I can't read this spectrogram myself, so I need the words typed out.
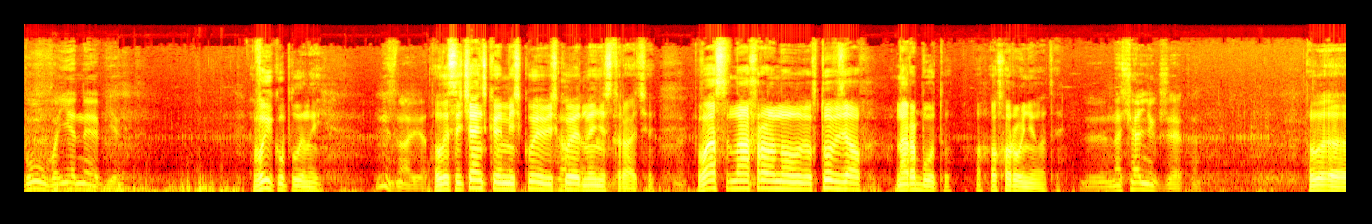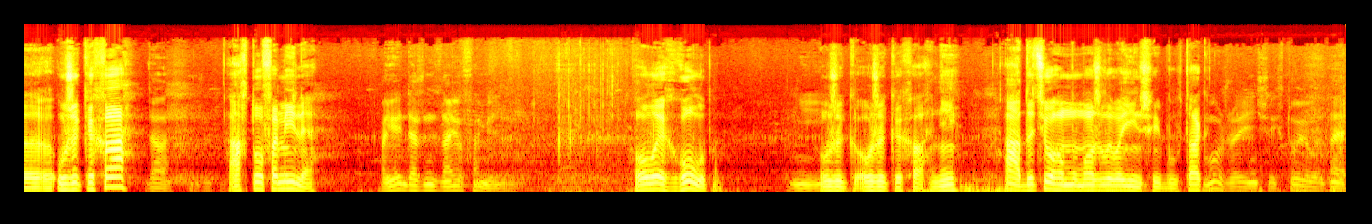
був воєнний об'єкт. Викуплений Не знаю я. Лисичанської міської військової адміністрації. Вас на охорону хто взяв на роботу охоронювати? Е, Начальник ЖЕКа. Л- е, У ЖКХ, Да. а хто фамілія? А я навіть не знаю фамілію. Олег Голуб Ні. у ЖК у ні? А, до цього, можливо, інший був, так? Може інший, хто його знає.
